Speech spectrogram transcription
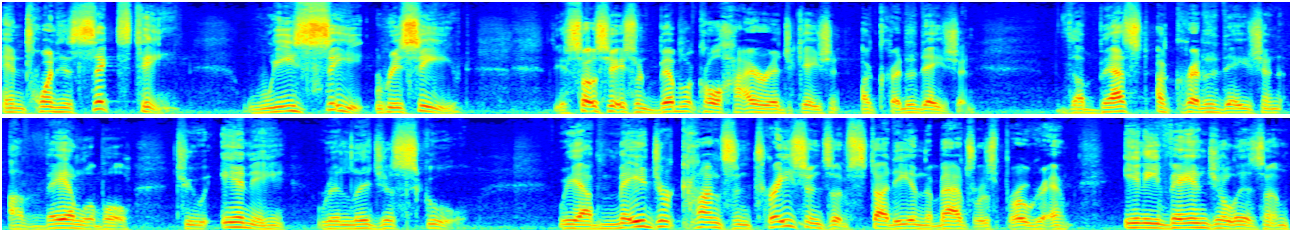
In 2016, we see, received the Association of Biblical Higher Education accreditation, the best accreditation available to any religious school. We have major concentrations of study in the bachelor's program in evangelism,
